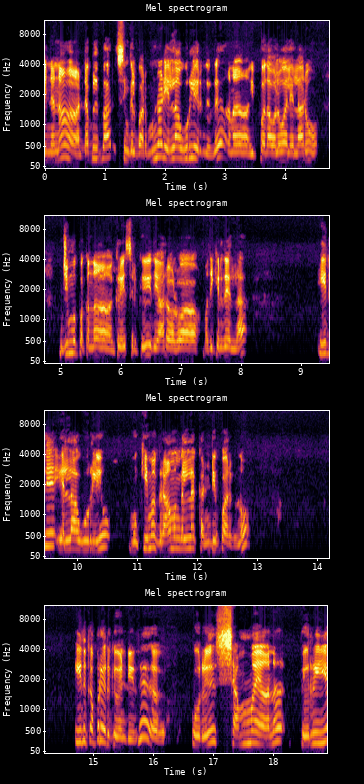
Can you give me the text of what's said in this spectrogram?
என்னென்னா டபுள் பார் சிங்கிள் பார். முன்னாடி எல்லா ஊர்லேயும் இருந்தது. ஆனால் இப்போ அது அவ்வளோவா இல்லை. எல்லாரும் ஜிம்மு பக்கம் தான் கிரேஸ் இருக்குது இது யாரும் அவ்வளோவா மதிக்கிறதே இல்லை. இது எல்லா ஊர்லேயும் முக்கியமாக கிராமங்களில் கண்டிப்பாக இருக்கணும். இதுக்கப்புறம் இருக்க வேண்டியது ஒரு செம்மையான பெரிய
